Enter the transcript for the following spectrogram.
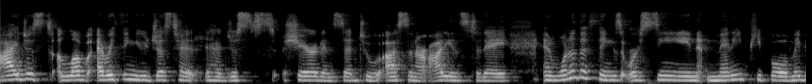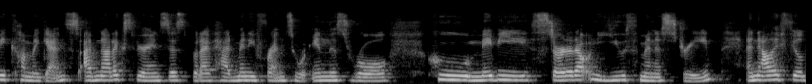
I just love everything you just had, had just shared and said to us and our audience today. And one of the things that we're seeing many people maybe come against, I've not experienced this, but I've had many friends who are in this role who maybe started out in youth ministry and now they feel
